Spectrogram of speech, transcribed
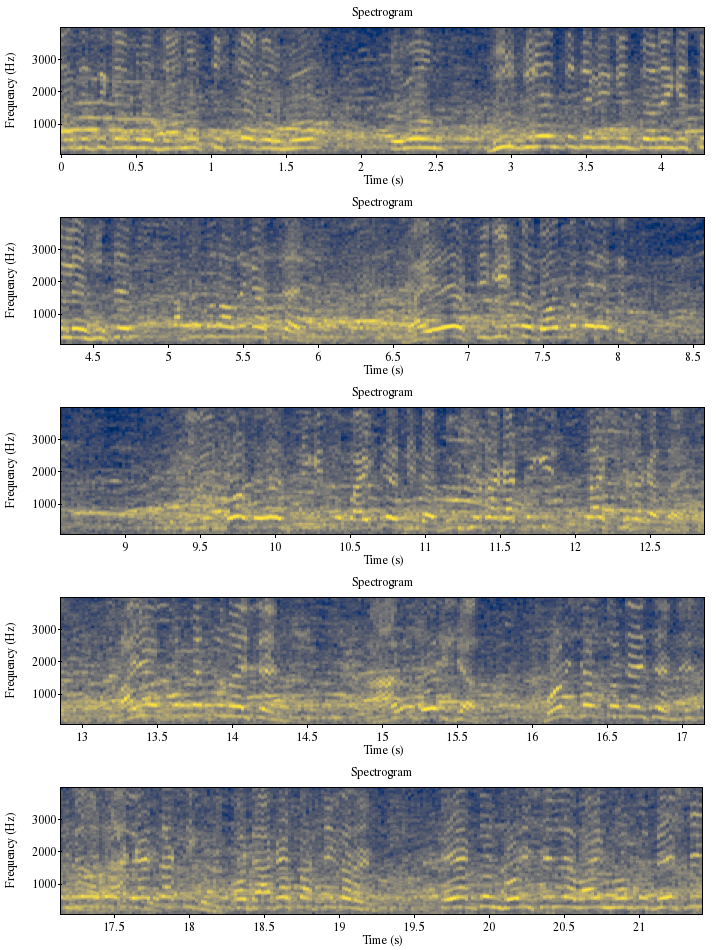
তাদের থেকে আমরা জানার চেষ্টা করব এবং দূর দূরান্ত থেকে কিন্তু অনেকে চলে এসেছে। আপনি কোথা থেকে আসছেন? ভাই টিকিট তো বন্ধ করে দিস টিকিট বন্ধ করে টিকিট তো পাইতে আসি না। দুশো টাকার টিকিট চারশো টাকা চাই। ভাইও কম বেতন আইছেন আমি বরিশাল। বরিশাল তো আইছেন এই সিনেমা ঢাকায় চাকরি করি। ও ঢাকায় চাকরি করেন। এই একজন বরিশাল্লা ভাই মগ দেশি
